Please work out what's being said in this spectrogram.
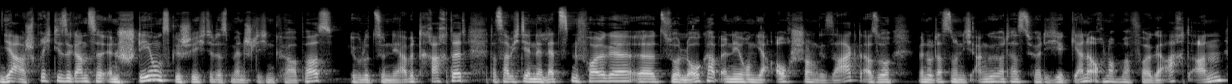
Ja, sprich diese ganze Entstehungsgeschichte des menschlichen Körpers, evolutionär betrachtet, das habe ich dir in der letzten Folge äh, zur Low Carb Ernährung ja auch schon gesagt. Also, wenn du das noch nicht angehört hast, hör dir hier gerne auch nochmal Folge 8 an.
